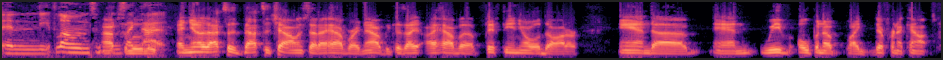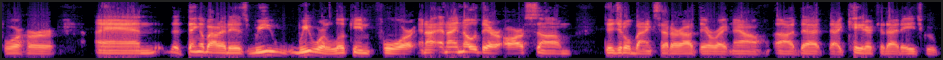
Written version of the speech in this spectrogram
and need loans and Absolutely. things like that. And you know that's a that's a challenge that I have right now because I, I have a 15 year old daughter, and uh, and we've opened up like different accounts for her. And the thing about it is we we were looking for, and I and I know there are some digital banks that are out there right now uh, that that cater to that age group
